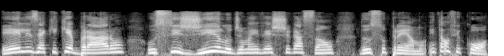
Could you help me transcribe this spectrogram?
Eles é que quebraram o sigilo de uma investigação do Supremo. Então ficou,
